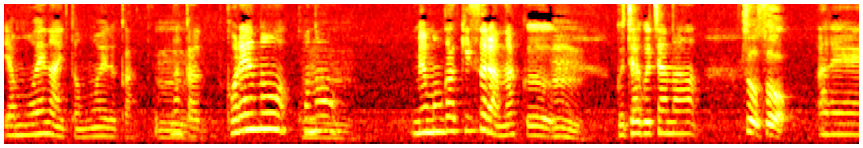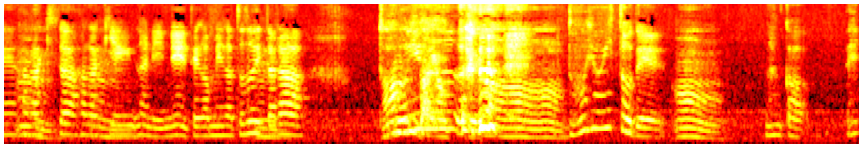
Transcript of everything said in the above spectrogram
やむを得ないと思えるか、うん。なんかこれのこのうん。メモ書きすらなく、うん。ぐちゃぐちゃなそうそあれはがきが、はがきなりね、手紙が届いたら、なんだよってどういう意図で、うなんかえ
